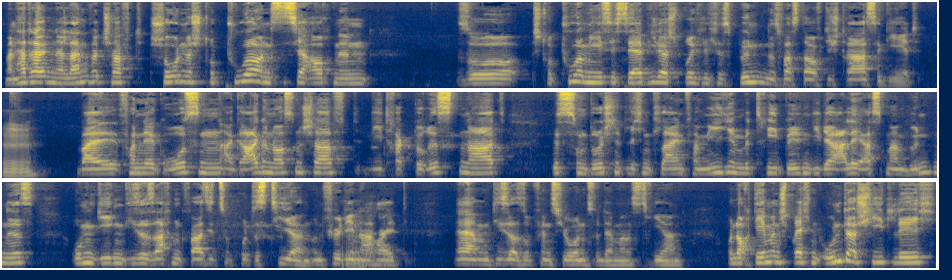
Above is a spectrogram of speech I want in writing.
man hat halt in der Landwirtschaft schon eine Struktur und es ist ja auch ein so strukturmäßig sehr widersprüchliches Bündnis, was da auf die Straße geht. Mhm. Weil von der großen Agrargenossenschaft, die Traktoristen hat, bis zum durchschnittlichen kleinen Familienbetrieb bilden die da alle erstmal ein Bündnis, um gegen diese Sachen quasi zu protestieren und für den mhm. Erhalt ähm, dieser Subventionen zu demonstrieren. Und auch dementsprechend unterschiedlich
